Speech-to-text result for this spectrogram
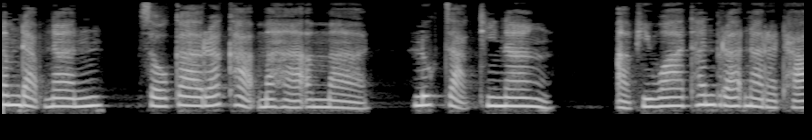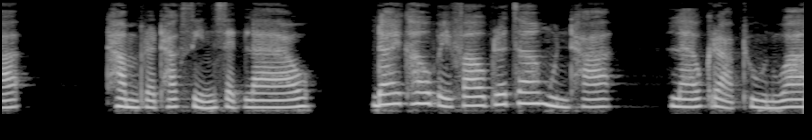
ลำดับนั้น โสการะขะมหาอำมาตย์ลุกจากที่นั่ง อภิวาทท่านพระนารทะทำประทักษิณเสร็จแล้ว ได้เข้าไปเฝ้าพระเจ้ามุนทะ แล้วกราบทูลว่า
